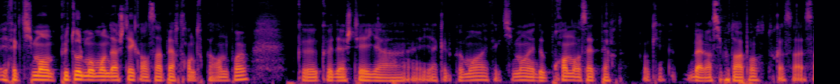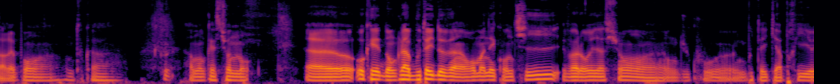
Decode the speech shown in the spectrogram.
effectivement plutôt le moment d'acheter quand ça perd 30 ou 40 points que, d'acheter il, y a, quelques mois effectivement et de prendre cette perte. Ok. Ben, merci pour ta réponse. En tout cas ça, ça répond en tout cas à mon questionnement. Euh, ok, donc la bouteille de vin, Romane Conti, valorisation, euh, donc du coup, euh, une bouteille qui a pris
